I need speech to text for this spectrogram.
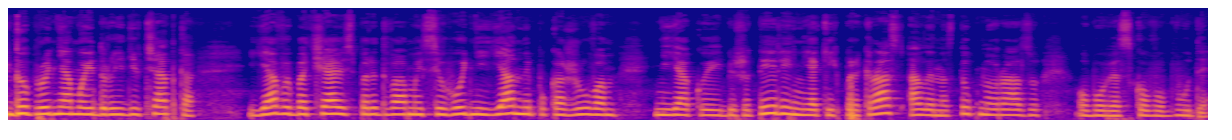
Доброго дня, мої дорогі дівчатка. Я вибачаюсь перед вами сьогодні. Я не покажу вам ніякої біжутерії, ніяких прикрас, але наступного разу обов'язково буде.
